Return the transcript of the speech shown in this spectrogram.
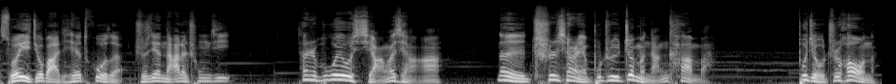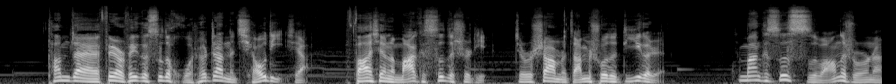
所以就把这些兔子直接拿来充饥。但是不过又想了想啊，那吃相也不至于这么难看吧？不久之后呢，他们在菲尔菲克斯的火车站的桥底下发现了马克思的尸体，就是上面咱们说的第一个人。马克思死亡的时候呢，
